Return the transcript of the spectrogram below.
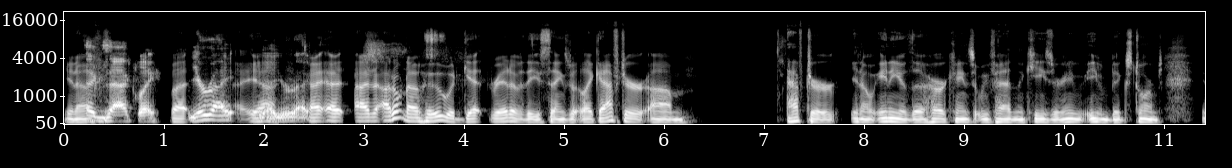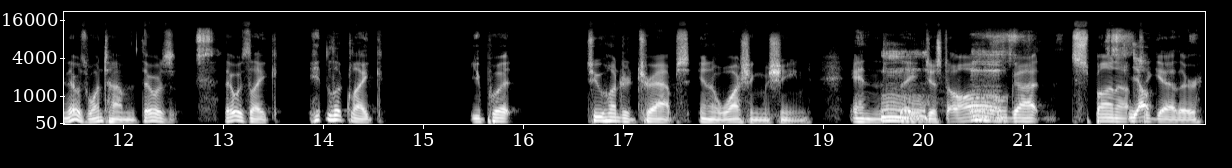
You know, Exactly. but You're right. Uh, yeah. yeah. you're right. I, I I I don't know who would get rid of these things, but like after um after you know any of the hurricanes that we've had in the Keys or even, even big storms, I mean, there was one time that there was there was like it looked like you put 200 traps in a washing machine and they Mm. just all got spun up Yep. together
